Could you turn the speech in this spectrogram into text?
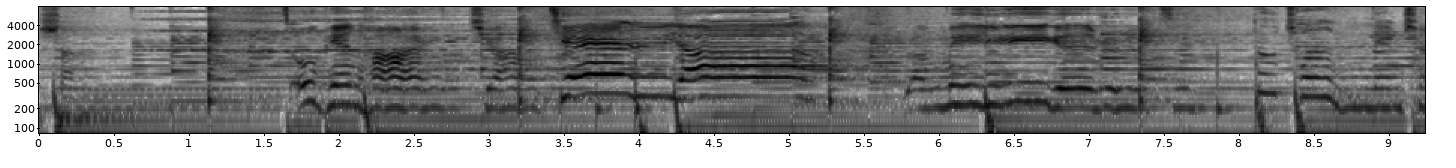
山，走遍海角天涯，让每一个日子都串联成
